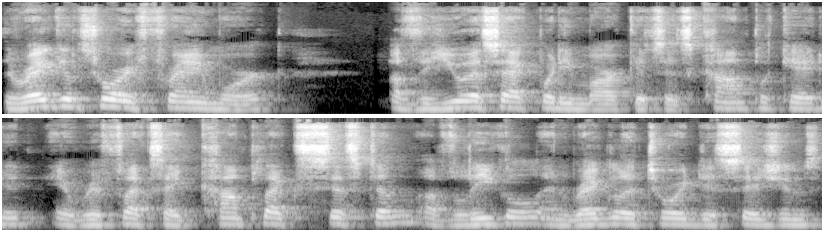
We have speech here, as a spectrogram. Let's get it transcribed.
The regulatory framework of the U.S. equity markets is complicated. It reflects a complex system of legal and regulatory decisions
